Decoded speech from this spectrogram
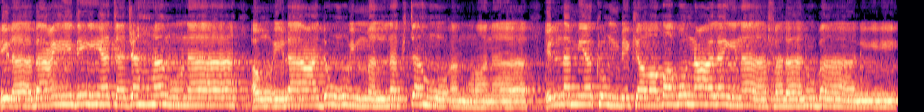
إلى بعيد يتجهمنا أو إلى عدو ملكته أمرنا. إن لم يكن بك غضب علينا فلا نبالي.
